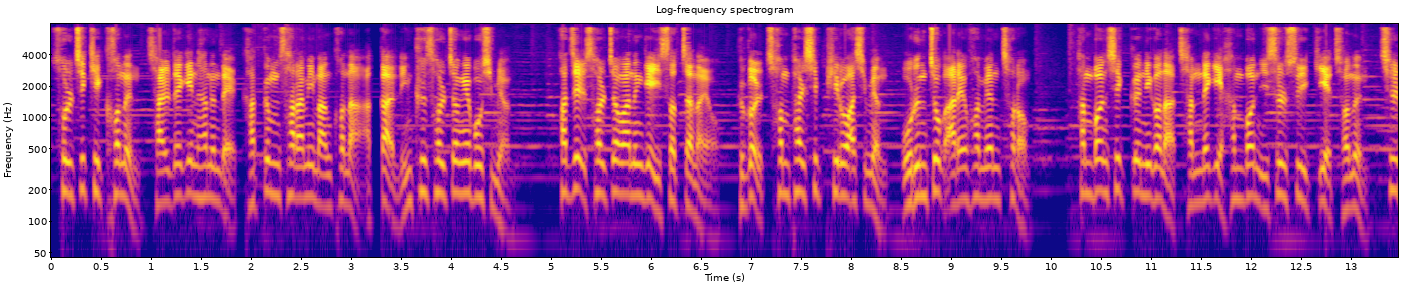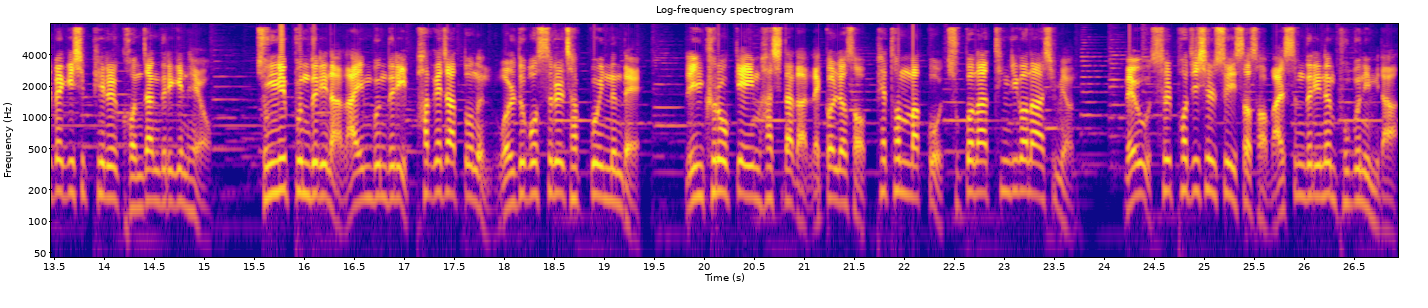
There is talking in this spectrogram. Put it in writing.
솔직히 컨은 잘 되긴 하는데 가끔 사람이 많거나 아까 링크 설정해 보시면 화질 설정하는 게 있었잖아요. 그걸 1080p로 하시면 오른쪽 아래 화면처럼 한 번씩 끊이거나 잠내기 한 번 있을 수 있기에 저는 720p를 권장드리긴 해요. 중립분들이나 라인분들이 파괴자 또는 월드보스를 잡고 있는데 링크로 게임 하시다가 렉 걸려서 패턴 맞고 죽거나 튕기거나 하시면 매우 슬퍼지실 수 있어서 말씀드리는 부분입니다.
